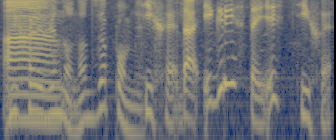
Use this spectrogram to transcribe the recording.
Тихое А, вино, надо запомнить. Тихое, да. Игристое есть тихое.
